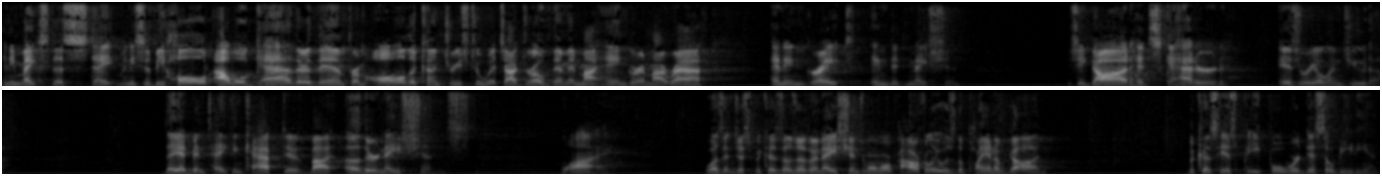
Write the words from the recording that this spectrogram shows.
and he makes this statement. He says, Behold, I will gather them from all the countries to which I drove them in my anger and my wrath, and in great indignation. You see, God had scattered Israel and Judah. They had been taken captive by other nations. Why? Wasn't just because those other nations were more powerful, it was the plan of God. Because his people were disobedient.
